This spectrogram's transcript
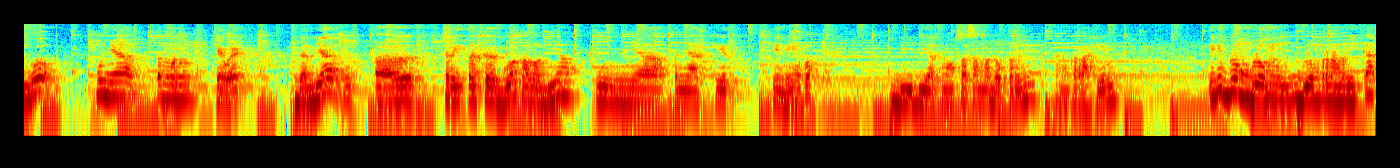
gue punya temen cewek dan dia eh, cerita ke gue kalau dia punya penyakit ini apa didiagnosa sama dokter ini kanker rahim. Ini belum belum belum pernah menikah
